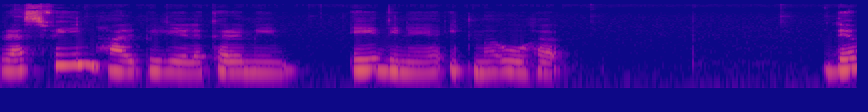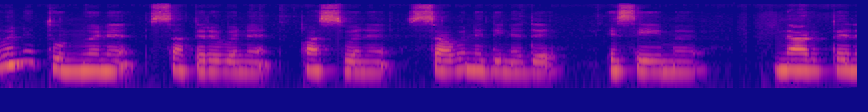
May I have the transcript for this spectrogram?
රැස්වීම් හල් පිළියෙල කරමින් ඒ දිනය ඉක්ම වූහ. දෙවන තුන්වන සතරවන පස්වන සවන දිනද එසේම නර්තන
